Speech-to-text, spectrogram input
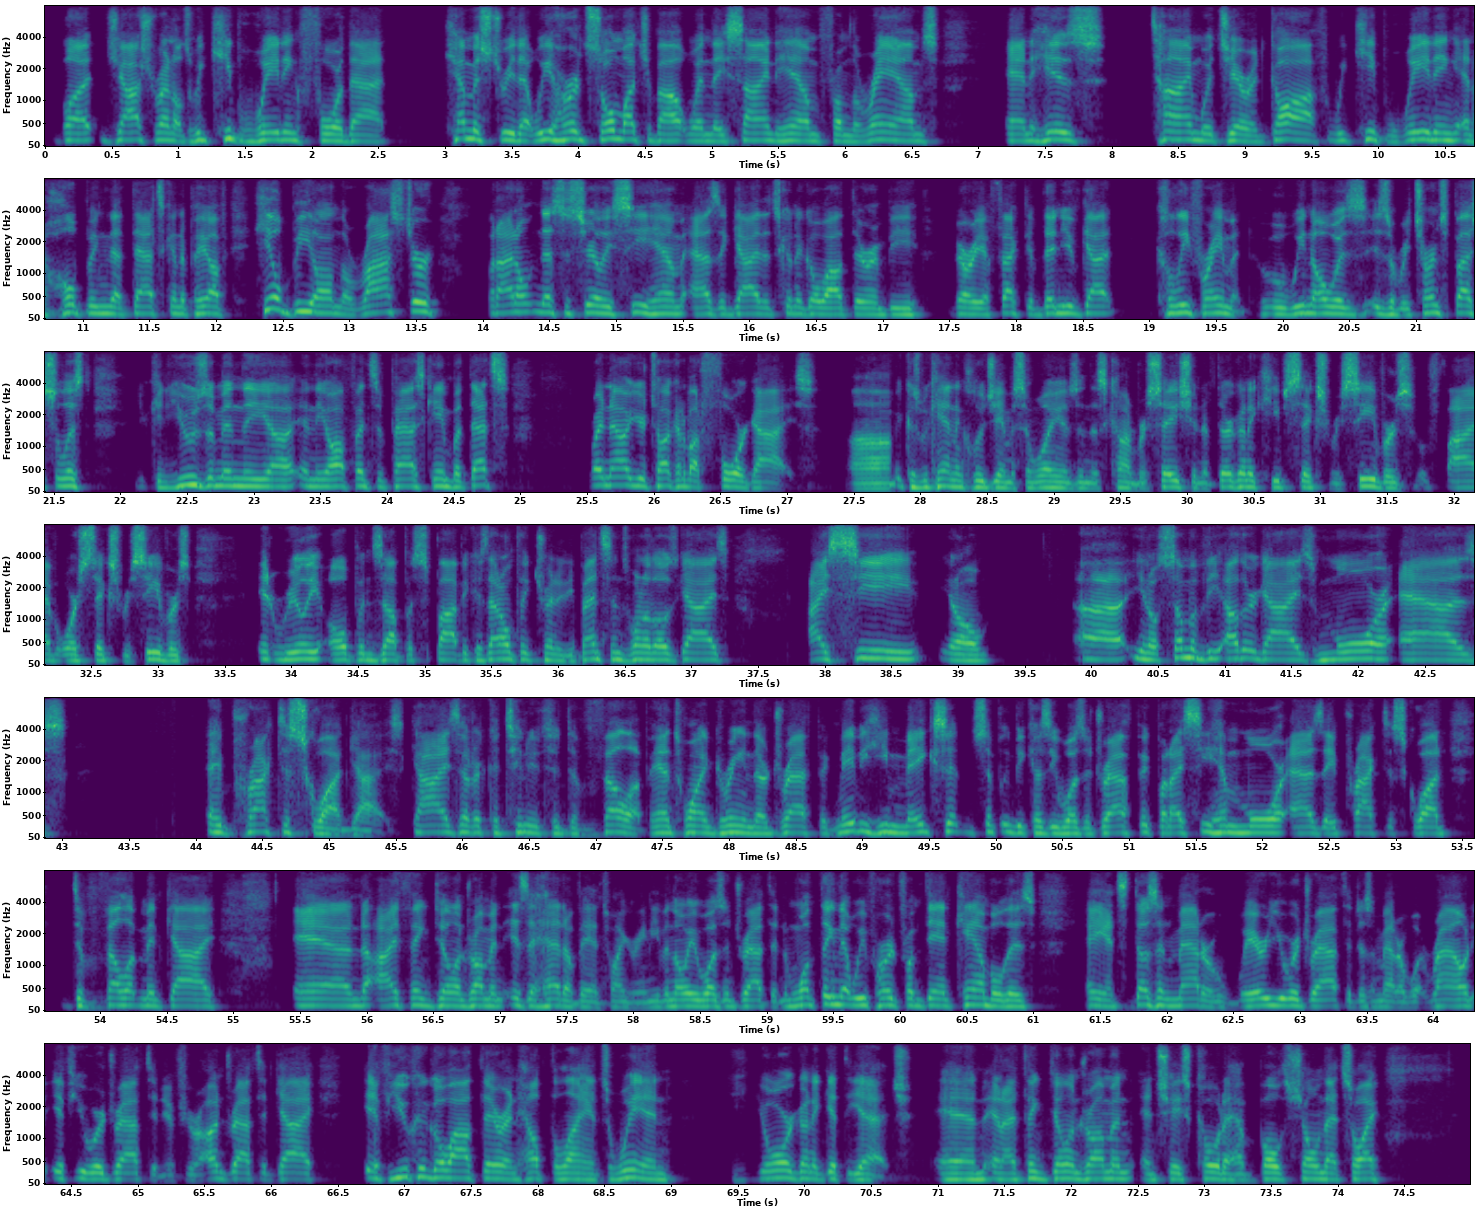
But Josh Reynolds, we keep waiting for that chemistry that we heard so much about when they signed him from the Rams and his time with Jared Goff. We keep waiting and hoping that that's going to pay off. He'll be on the roster, but I don't necessarily see him as a guy that's going to go out there and be very effective. Then you've got Kalif Raymond, who we know is is a return specialist. You can use him in the uh, in the offensive pass game, but that's right now you're talking about four guys uh, because we can't include Jameson Williams in this conversation. If they're going to keep six receivers, five or six receivers, it really opens up a spot because I don't think Trinity Benson's one of those guys. I see, you know, uh, you know, some of the other guys more as a practice squad guys, guys that are continuing to develop. Antoine Green, their draft pick. Maybe he makes it simply because he was a draft pick, but I see him more as a practice squad development guy. And I think Dylan Drummond is ahead of Antoine Green, even though he wasn't drafted. And one thing that we've heard from Dan Campbell is hey, it doesn't matter where you were drafted, doesn't matter what round, if you were drafted, if you're an undrafted guy, if you can go out there and help the Lions win, you're going to get the edge. And and I think Dylan Drummond and Chase Cota have both shown that. So I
